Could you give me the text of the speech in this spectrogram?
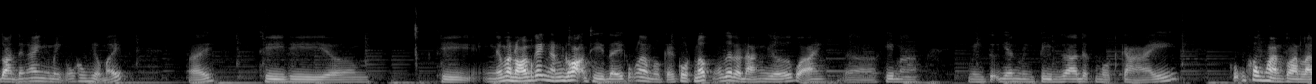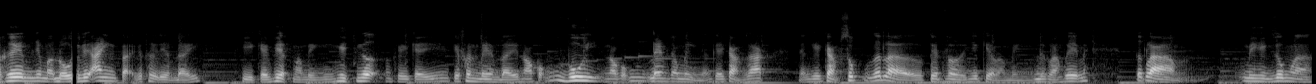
toàn tiếng anh mình cũng không hiểu mấy. Đấy thì thì ờ, thì nếu mà nói một cách ngắn gọn thì đấy cũng là một cái cột mốc cũng rất là đáng nhớ của anh. À, khi mà mình tự nhiên mình tìm ra được một cái cũng không hoàn toàn là game nhưng mà đối với anh tại cái thời điểm đấy thì cái việc mà mình nghịch ngợm cái cái cái phần mềm đấy nó cũng vui nó cũng đem cho mình những cái cảm giác những cái cảm xúc rất là tuyệt vời như kiểu là mình được làm game ấy tức là mình hình dung là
